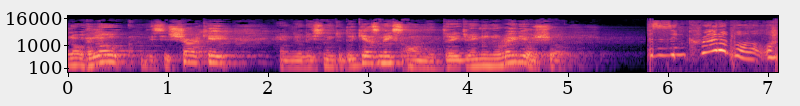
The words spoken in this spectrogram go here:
Hello, hello, this is Shar-K, and you're listening to the guest mix on the Daydreaming Radio Show. This is incredible!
